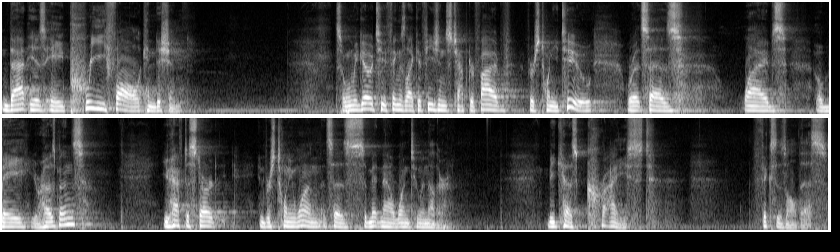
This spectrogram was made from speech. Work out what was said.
that is a pre fall condition. So, when we go to things like Ephesians chapter 5, verse 22, where it says, Wives, obey your husbands, you have to start in verse 21 that says, Submit now one to another. Because Christ fixes all this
